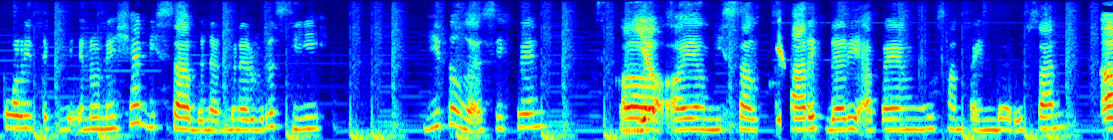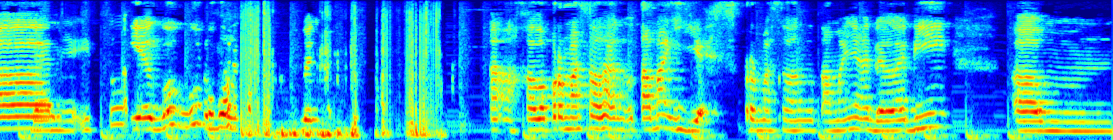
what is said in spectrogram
politik di Indonesia bisa benar-benar bersih gitu nggak sih Queen kalau yep. oh, yang bisa tarik dari apa yang lu sampaikan barusan uh, dan yaitu ya gue gue bukan uh, kalau permasalahan utama yes permasalahan utamanya adalah di um,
